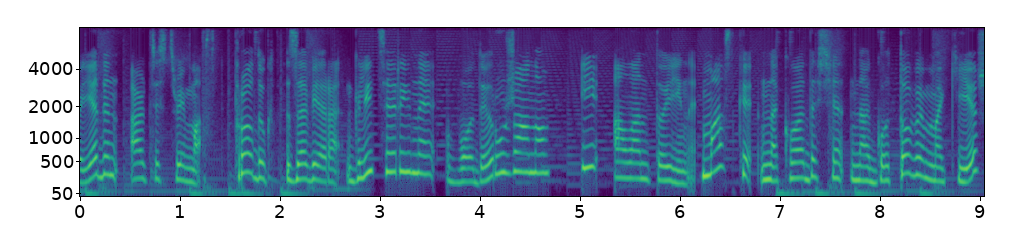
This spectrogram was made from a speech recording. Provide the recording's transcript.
001 Artistry Mask. Produkt zawiera glicerynę, wodę różaną, i alantoiny. Maskę nakłada się na gotowy makijaż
